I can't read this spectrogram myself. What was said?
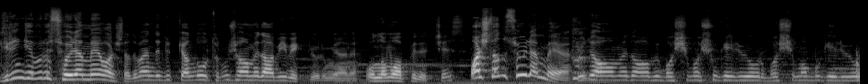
Girince böyle söylenmeye başladı. Ben de dükkanda oturmuş Ahmet abiyi bekliyorum yani. Onunla muhabbet edeceğiz. Başladı söylenmeye. Dedi Ahmet abi başıma şu geliyor, başıma bu geliyor.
